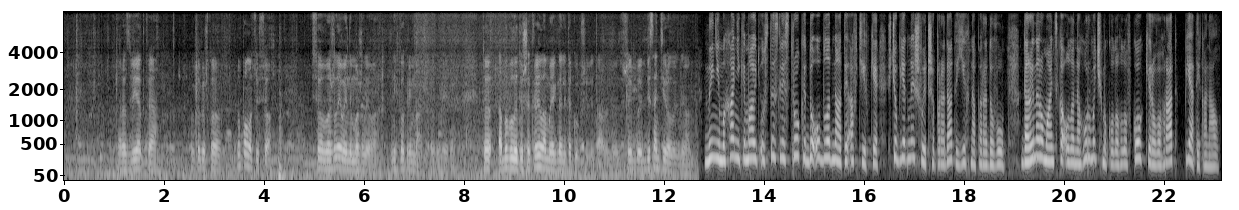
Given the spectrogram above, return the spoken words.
розвідка. Ну, тобі що, ну повністю все. Все важливе і неможливе. Ніхто крім нас, розумієте. То, аби були туше крилами, як на літаку б ще літали, щоб десантували з нього. Нині механіки мають у стислі строки дообладнати автівки, щоб якнайшвидше передати їх на передову. Дарина Романська, Олена Гурмич, Микола Головко, Кіровоград, п'ятий канал.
